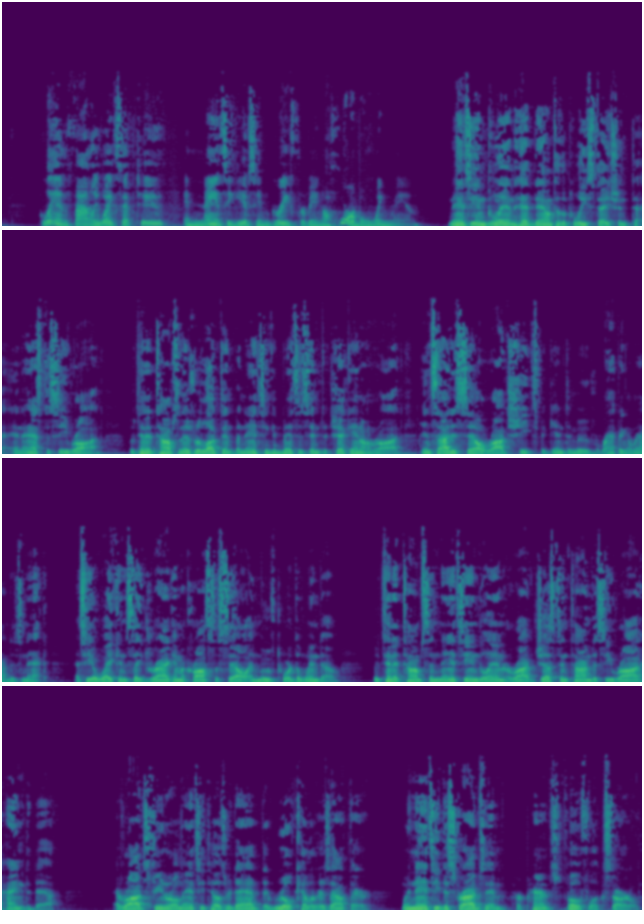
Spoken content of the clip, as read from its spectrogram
Glenn finally wakes up too, and Nancy gives him grief for being a horrible wingman. Nancy and Glenn head down to the police station to, and ask to see Rod. Lieutenant Thompson is reluctant, but Nancy convinces him to check in on Rod. Inside his cell, Rod's sheets begin to move, wrapping around his neck. As he awakens, they drag him across the cell and move toward the window. Lieutenant Thompson, Nancy, and Glenn arrive just in time to see Rod hanged to death. At Rod's funeral, Nancy tells her dad the real killer is out there. When Nancy describes him, her parents both look startled.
